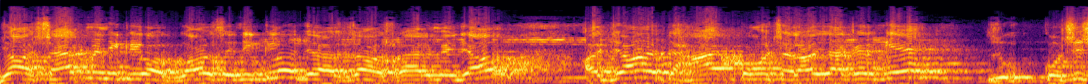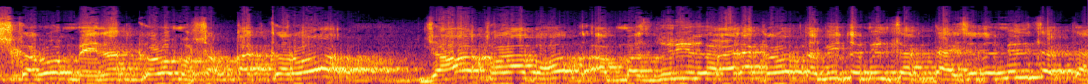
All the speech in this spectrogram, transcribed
جاؤ شہر میں نکلو، گاؤں سے نکلو، جاؤ جاؤ شہر میں جاؤ۔ اور جاؤ، ہاتھ پہنچ چلاؤ جا کر کے۔ کوشش کرو، محنت کرو، مشقت کرو۔ جاؤ تھوڑا بہت، اب مزدوری وغیرہ کرو، تبھی تو مل سکتا ہے، ایسے تو مل سکتا۔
